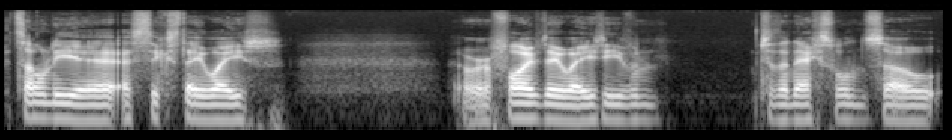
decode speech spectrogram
It's only a, a six day wait, or a five day wait even, to the next one, so.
